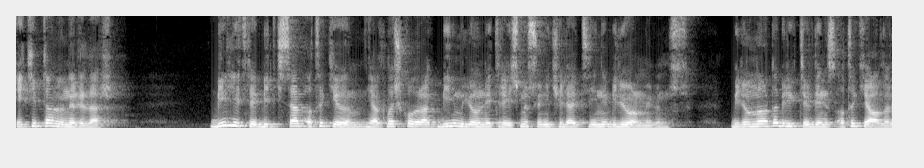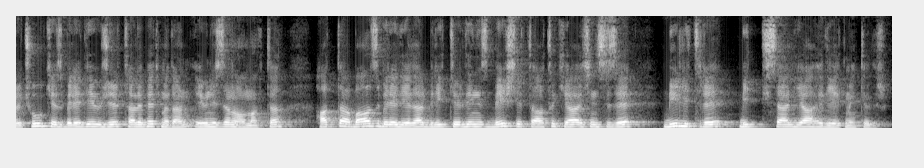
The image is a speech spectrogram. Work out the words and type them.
Ekipten öneriler 1 litre bitkisel atık yağın yaklaşık olarak 1 milyon litre içme suyunu kirlettiğini biliyor muydunuz? Bidonlarda biriktirdiğiniz atık yağları çoğu kez belediye ücret talep etmeden evinizden almakta, hatta bazı belediyeler biriktirdiğiniz 5 litre atık yağ için size 1 litre bitkisel yağ hediye etmektedir.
